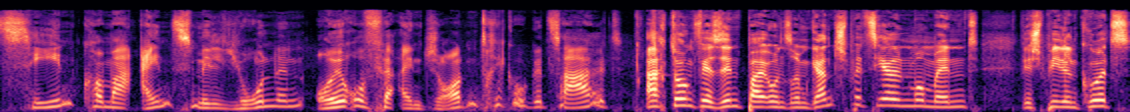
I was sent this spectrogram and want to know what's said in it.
10,1 Millionen Euro für ein Jordan-Trikot gezahlt? Achtung, wir sind bei unserem ganz speziellen Moment. Wir spielen kurz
